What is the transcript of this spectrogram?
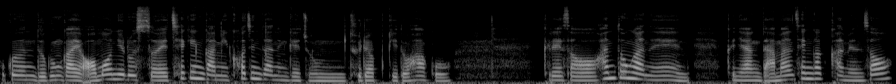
혹은 누군가의 어머니로서의 책임감이 커진다는 게 좀 두렵기도 하고 그래서 한동안은 그냥 나만 생각하면서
